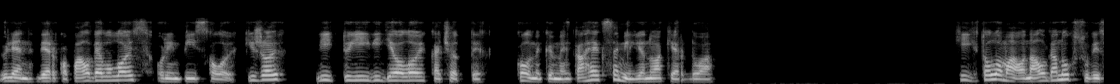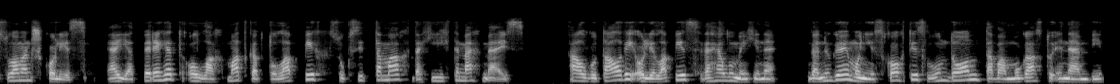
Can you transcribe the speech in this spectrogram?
Ylen verkkopalvelulois olympiiskoloi kisoih liittyjiä videoloi katsottih 38 miljoonaa kertoa. Hiihtoloma on alkanut Suvi-Suomen skolis. Äijät perheet ollaan matkattu Lappih suksittamah ja mäis. Alkutalvi oli Lapis vähän lumihine, ja nykyään monis kohtis lunto on tavan mukastu enämpi.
